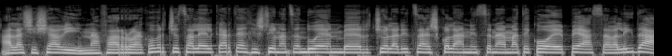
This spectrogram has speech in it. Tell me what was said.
Ala Xabi, Nafarroako bertxozale elkartea gestionatzen duen bertxolaritza eskolan izena emateko epea zabalik da.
